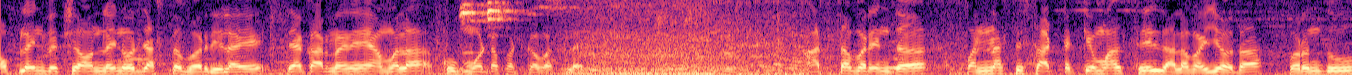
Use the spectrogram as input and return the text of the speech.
ऑफलाईनपेक्षा ऑनलाईनवर जास्त भर दिला आहे त्या कारणाने आम्हाला खूप मोठा फटका बसला आहे आत्तापर्यंत पन्नास ते साठ टक्के माल सेल झाला पाहिजे होता. परंतु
